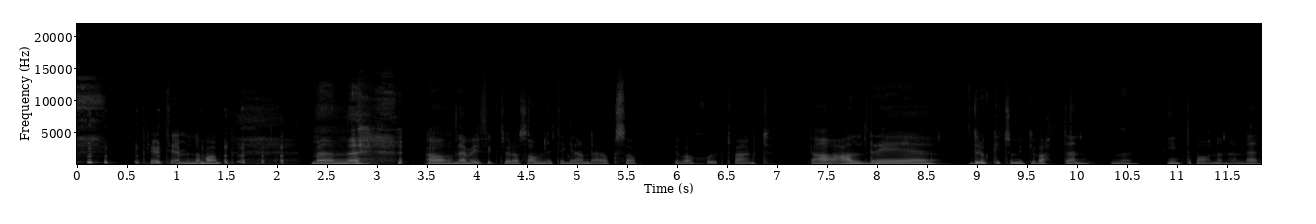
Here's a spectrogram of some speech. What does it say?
Prioritera mina barn. Men eh, ja, Ja. när vi fick turas om lite grann där också. Det var sjukt varmt. Jag har aldrig druckit så mycket vatten. Nej. Inte barnen heller.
